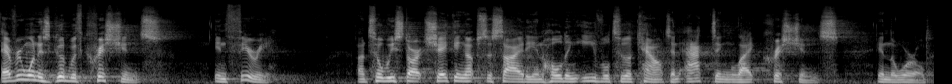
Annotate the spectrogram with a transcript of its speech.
Everyone is good with Christians in theory until we start shaking up society and holding evil to account and acting like Christians in the world.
